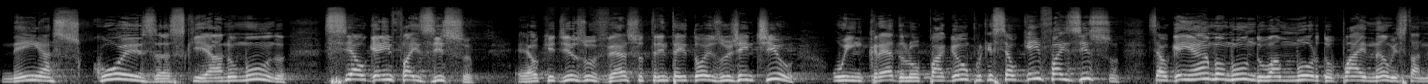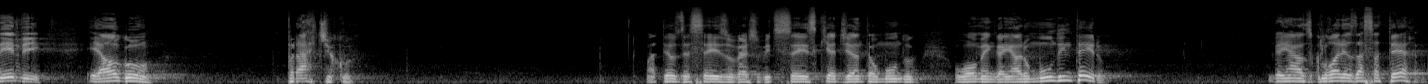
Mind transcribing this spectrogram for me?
nem as coisas que há no mundo. Se alguém faz isso, é o que diz o verso 32, o gentil, o incrédulo, o pagão, porque se alguém faz isso, se alguém ama o mundo, o amor do Pai não está nele, é algo prático. Mateus 16, o verso 26, que adianta o mundo, o homem ganhar o mundo inteiro, ganhar as glórias dessa terra,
